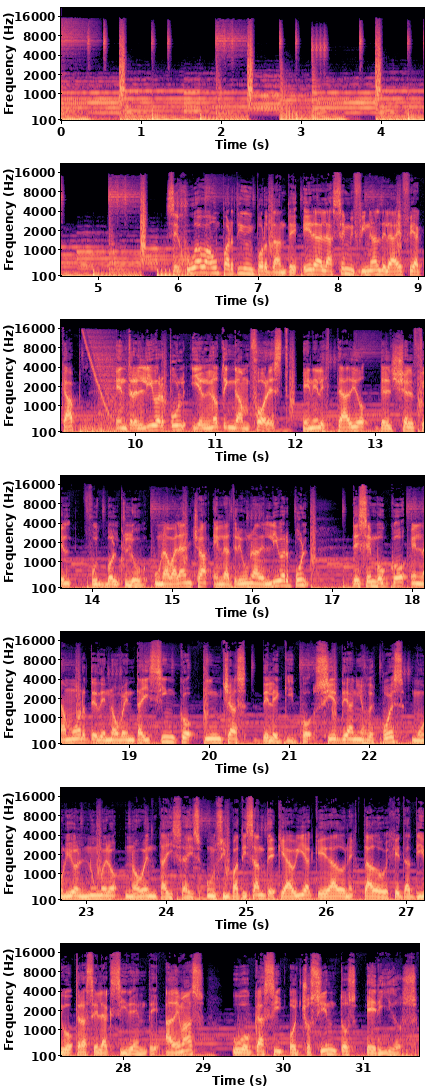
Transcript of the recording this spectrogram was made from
Se jugaba un partido importante. Era la semifinal de la FA Cup entre el Liverpool y el Nottingham Forest en el estadio del Sheffield Football Club. Una avalancha en la tribuna del Liverpool desembocó en la muerte de 95 hinchas del equipo. Siete años después murió el número 96, un simpatizante que había quedado en estado vegetativo tras el accidente. Además, hubo casi 800 heridos.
